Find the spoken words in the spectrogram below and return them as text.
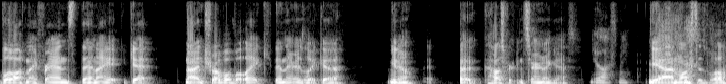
blow off my friends, then I get not in trouble, but like then there's like a, you know, a cause for concern, I guess. you lost me. Yeah, I'm lost as well.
